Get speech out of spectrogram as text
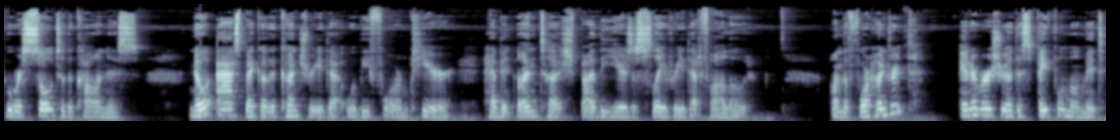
who were sold to the colonists. No aspect of the country that would be formed here had been untouched by the years of slavery that followed. On the 400th anniversary of this fateful moment,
